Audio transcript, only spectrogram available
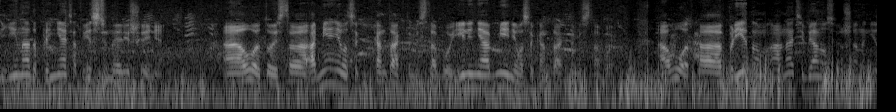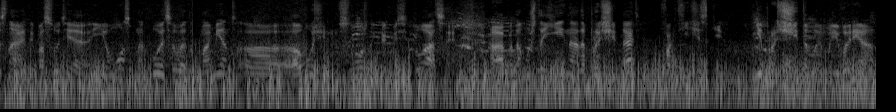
ей надо принять ответственное решение. А, вот, то есть а, обмениваться контактами с тобой или не обмениваться контактами с тобой. А вот, а при этом она тебя ну, совершенно не знает. И по сути ее мозг находится в этот момент а, в очень сложной как бы, ситуации. А, потому что ей надо просчитать фактически непросчитываемый вариант.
